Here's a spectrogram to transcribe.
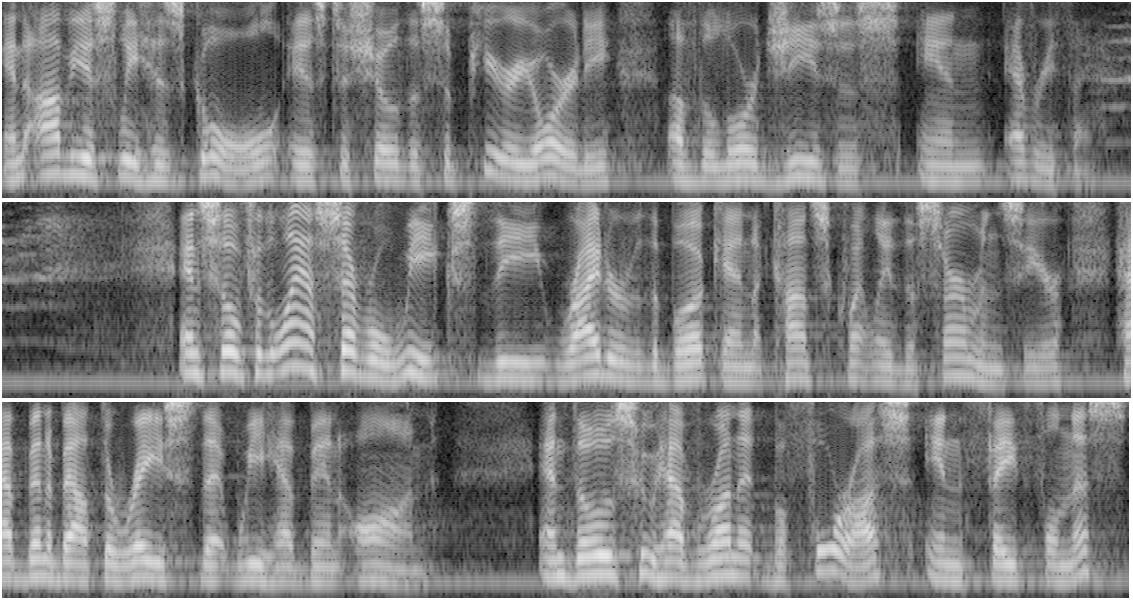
And obviously, his goal is to show the superiority of the Lord Jesus in everything. And so, for the last several weeks, the writer of the book and consequently the sermons here have been about the race that we have been on. And those who have run it before us in faithfulness,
